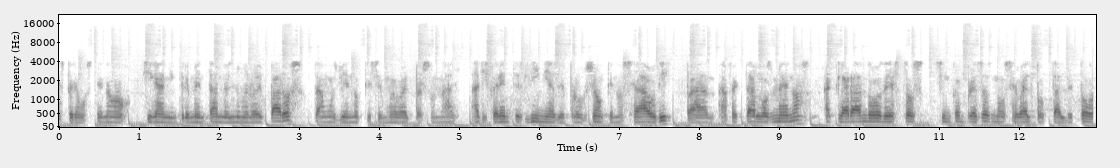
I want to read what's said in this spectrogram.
esperemos que no sigan incrementando el número de paros. Estamos viendo que se mueva el personal a diferentes líneas de producción que no sea Audi para afectarlos menos. Aclarando de estos cinco empresas no se va el total de todo.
